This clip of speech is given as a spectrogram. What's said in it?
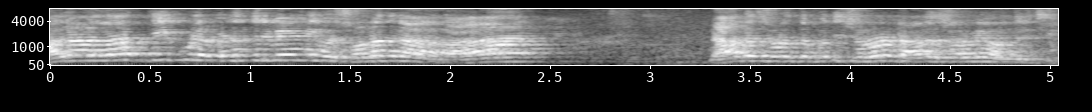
அதனாலதான் தீக்குள்ள விழுந்துருவேன்னு சொன்னதுனால சொன்னதுனாலதான் நாதஸ்வரத்தை பத்தி சொன்னா நாதஸ்வரமே வந்துருச்சு.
